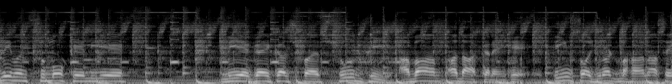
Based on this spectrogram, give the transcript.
बिजली मनसूबों के लिए लिए गए कर्ज पर सूद भी आवाम अदा करेंगे। 300 यूनिट महाना से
